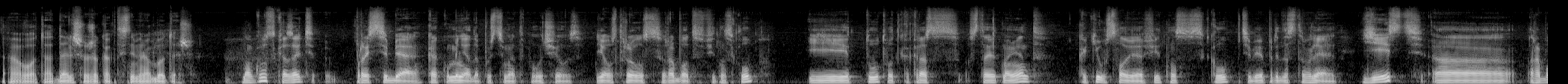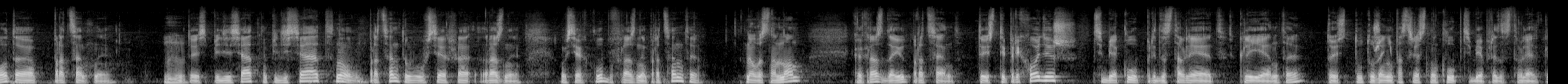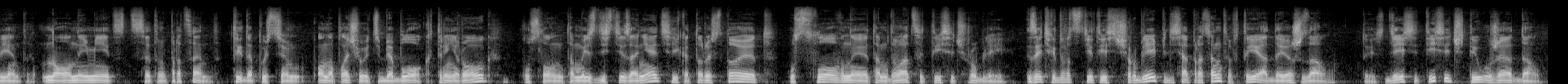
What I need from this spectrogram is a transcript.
вот, а дальше уже как ты с ними работаешь. Могу сказать про себя, как у меня, допустим, это получилось. Я устроился работать в фитнес-клуб, и тут вот как раз встает момент, какие условия фитнес-клуб тебе предоставляет. Есть э, работа процентная. Угу. То есть 50 на 50, ну, проценты у всех разные. У всех клубов разные проценты. Но в основном как раз дают процент. То есть ты приходишь, тебе клуб предоставляет клиента, то есть тут уже непосредственно клуб тебе предоставляет клиента, но он имеет с этого процент. Ты, допустим, он оплачивает тебе блок тренировок, условно, там из 10 занятий, который стоит условные там 20 тысяч рублей. Из этих 20 тысяч рублей 50% ты отдаешь залу. То есть 10 тысяч ты уже отдал.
